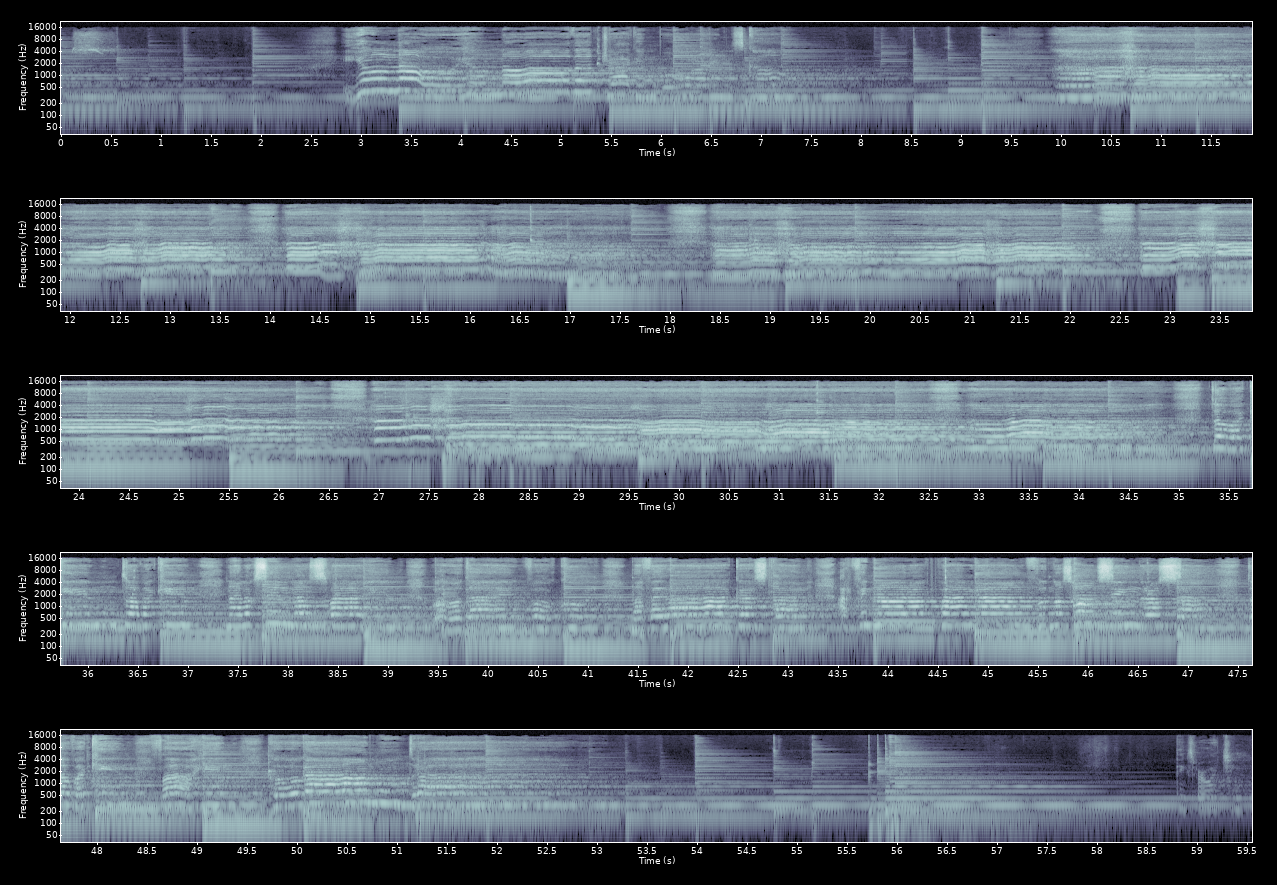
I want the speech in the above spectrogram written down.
You'll know, you'll know the dragonborns come. Ah, ah, ah, ah, Dovahkiin, הספרים, בו עדיין וכול מברה כסלל, על פינורות פלגן, פודנוס הונסין גרוסן, טובקים והים, קוגן ונדרן. Thanks for watching.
